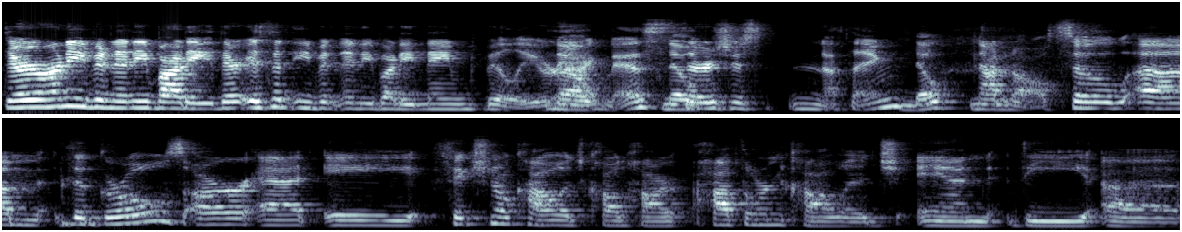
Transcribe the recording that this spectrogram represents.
There aren't even anybody. There isn't even anybody named Billy or No, Agnes. nope. There's just nothing. Nope, not at all. So um, the girls are at a fictional college called Haw- Hawthorne College, and the uh,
